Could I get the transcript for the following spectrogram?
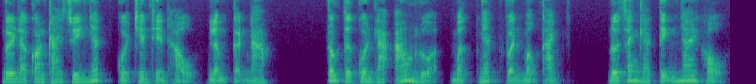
Ngươi là con trai duy nhất của chiến thiên hầu Lâm Cận Nam. Công tử quân là áo lụa bậc nhất Vân Mộng Thành. Đổi danh là tĩnh nhai hổ,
